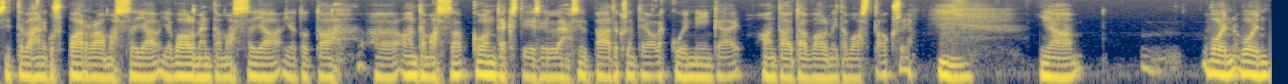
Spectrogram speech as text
sitten vähän niin kuin sparraamassa ja, ja valmentamassa ja, ja tota, antamassa kontekstia sille, sille päätöksenteolle kuin niinkään antaa jotain valmiita vastauksia. Mm. Ja voin, voin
